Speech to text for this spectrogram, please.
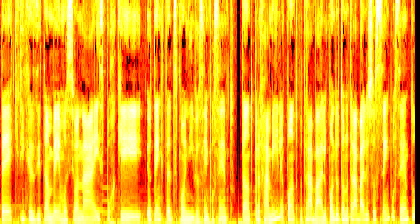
técnicas e também emocionais, porque eu tenho que estar disponível 100%, tanto para a família quanto para o trabalho. Quando eu estou no trabalho, eu sou 100%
